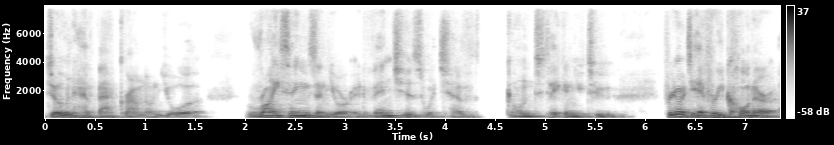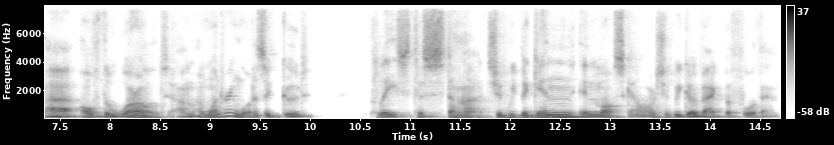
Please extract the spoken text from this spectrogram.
don't have background on your writings and your adventures, which have gone to taken you to pretty much every corner uh, of the world. Um, I'm wondering what is a good place to start? Should we begin in Moscow or should we go back before then?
